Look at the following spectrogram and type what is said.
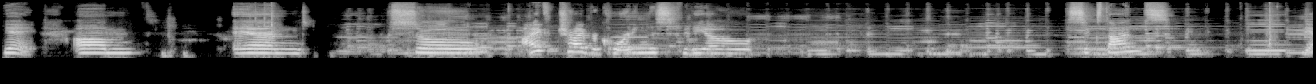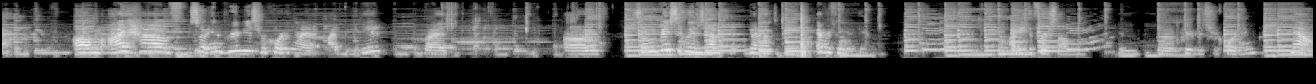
Yay. Um, and so I've tried recording this video six times. Yeah. Um, I have, so in previous recording I, I beat it, but, uh, so I'm basically just have, gonna have to beat everything again. I beat the first level in the previous recording. Now,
